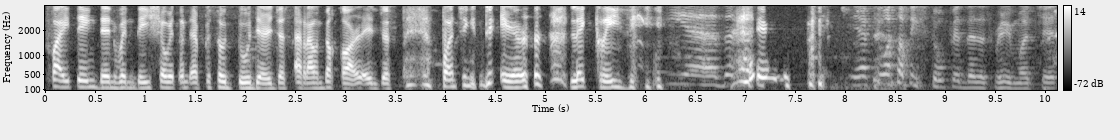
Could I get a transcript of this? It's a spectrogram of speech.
fighting. Then when they show it on episode two, they're just around the car and just punching in the air like crazy. yeah, that's, yeah. If you want something stupid, then that's pretty much it.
